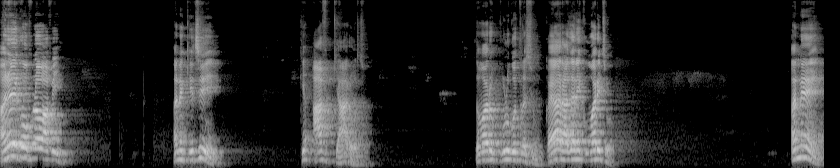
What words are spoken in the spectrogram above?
અનેક ઉપનાઓ આપી. અને કીધી કે આપ ક્યાં રહો છો? તમારું કુળ ગોત્ર શું? કયા રાજાની કુમારી છો? અને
